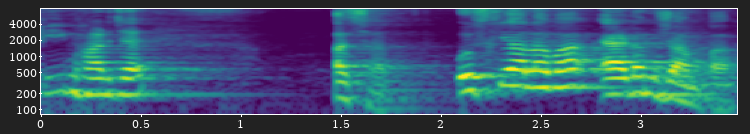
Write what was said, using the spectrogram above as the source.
टीम हार जाए। अच्छा उसके अलावा Adam Zampa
